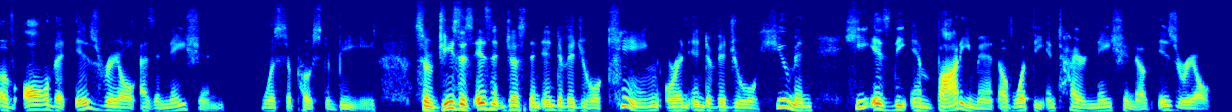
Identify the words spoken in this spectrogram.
of all that Israel as a nation was supposed to be. So Jesus isn't just an individual king or an individual human, he is the embodiment of what the entire nation of Israel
